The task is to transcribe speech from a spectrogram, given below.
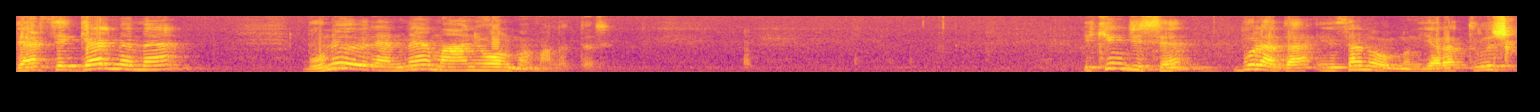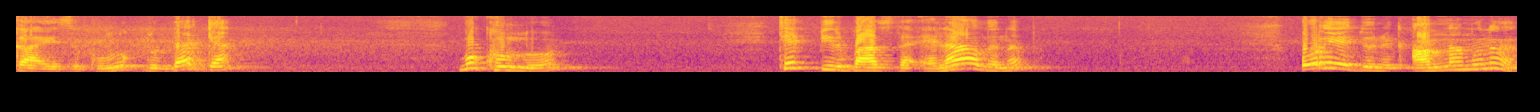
derse gelmeme, bunu öğrenmeye mani olmamalıdır. İkincisi, burada insanoğlunun yaratılış gayesi kulluktur derken, bu kulluğun tek bir bazda ele alınıp, oraya dönük anlamını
